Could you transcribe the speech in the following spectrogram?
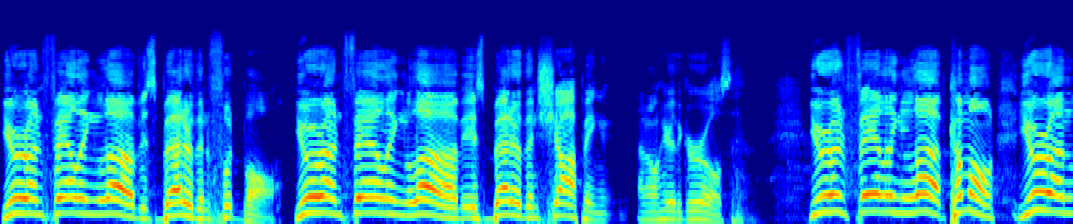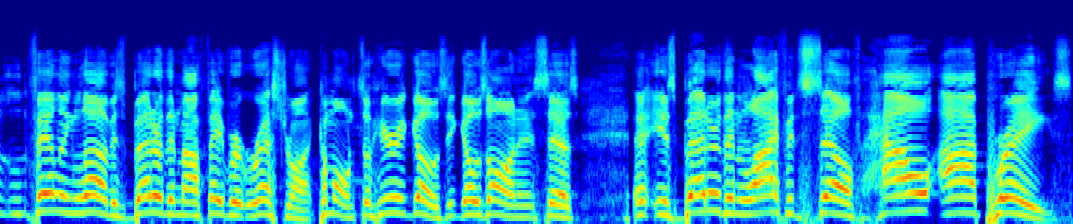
Your unfailing love is better than football. Your unfailing love is better than shopping. I don't hear the girls. Your unfailing love, come on, your unfailing love is better than my favorite restaurant. Come on, so here it goes. It goes on and it says, uh, is better than life itself. How I praise.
